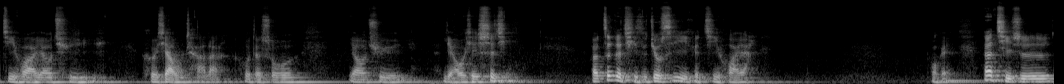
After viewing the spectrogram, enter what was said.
计划要去喝下午茶了，或者说要去聊一些事情，啊，这个其实就是一个计划呀。OK，那其实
